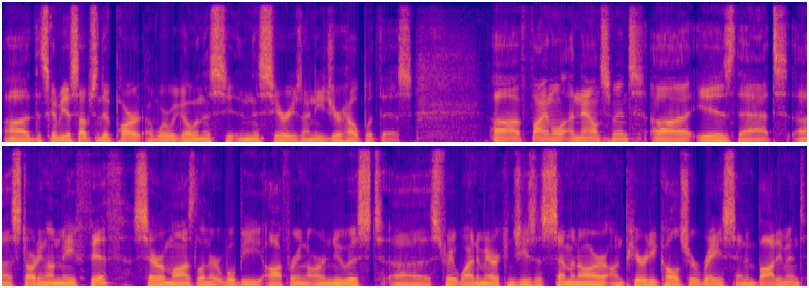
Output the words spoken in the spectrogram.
uh, that's going to be a substantive part of where we go in this in this series. I need your help with this. Uh, final announcement uh, is that uh, starting on May 5th, Sara Moslener will be offering our newest uh, Straight White American Jesus seminar on purity culture, race, and embodiment.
